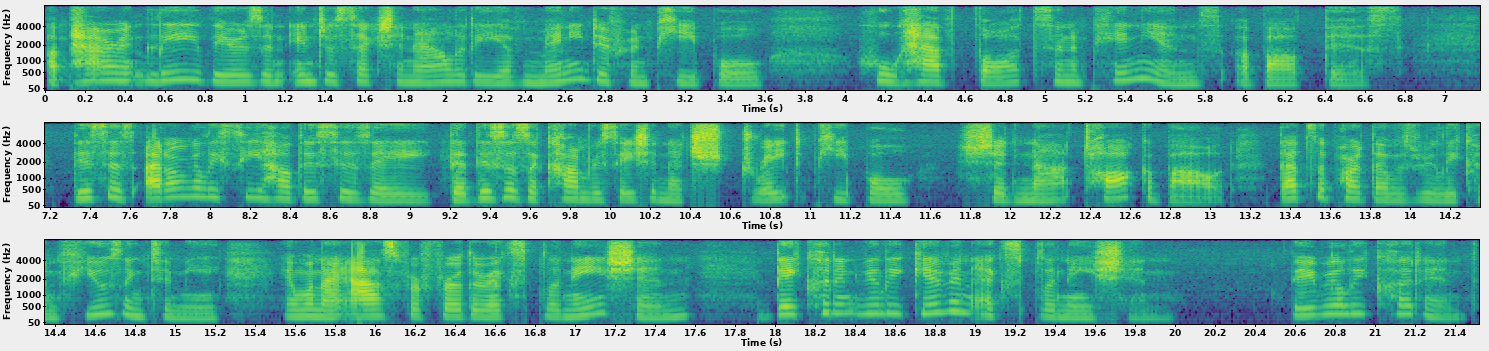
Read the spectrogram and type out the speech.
Apparently, there's an intersectionality of many different people who have thoughts and opinions about this. This is I don't really see how this is a that this is a conversation that straight people should not talk about. That's the part that was really confusing to me. And when I asked for further explanation, they couldn't really give an explanation. They really couldn't.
